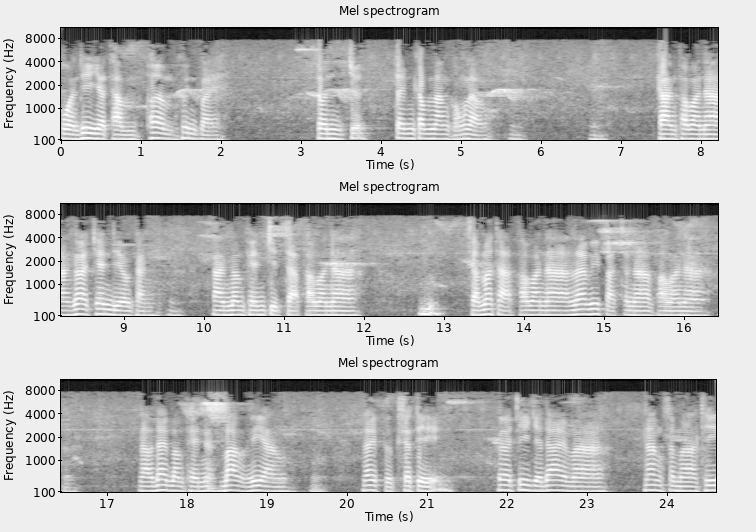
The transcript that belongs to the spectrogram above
ควรที่จะทำเพิ่มขึ้นไป จนเต็มกำลังของเรา การภาวนาก็เช่นเดียวกัน การบำเพ็ญจิตตภาวนา สมถภาวนาและวิปัสสนาภาวนา เราได้บำเพ็ญบ้างหรือยัง ได้ฝึกสติ เพื่อที่จะได้มานั่งสมาธิ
